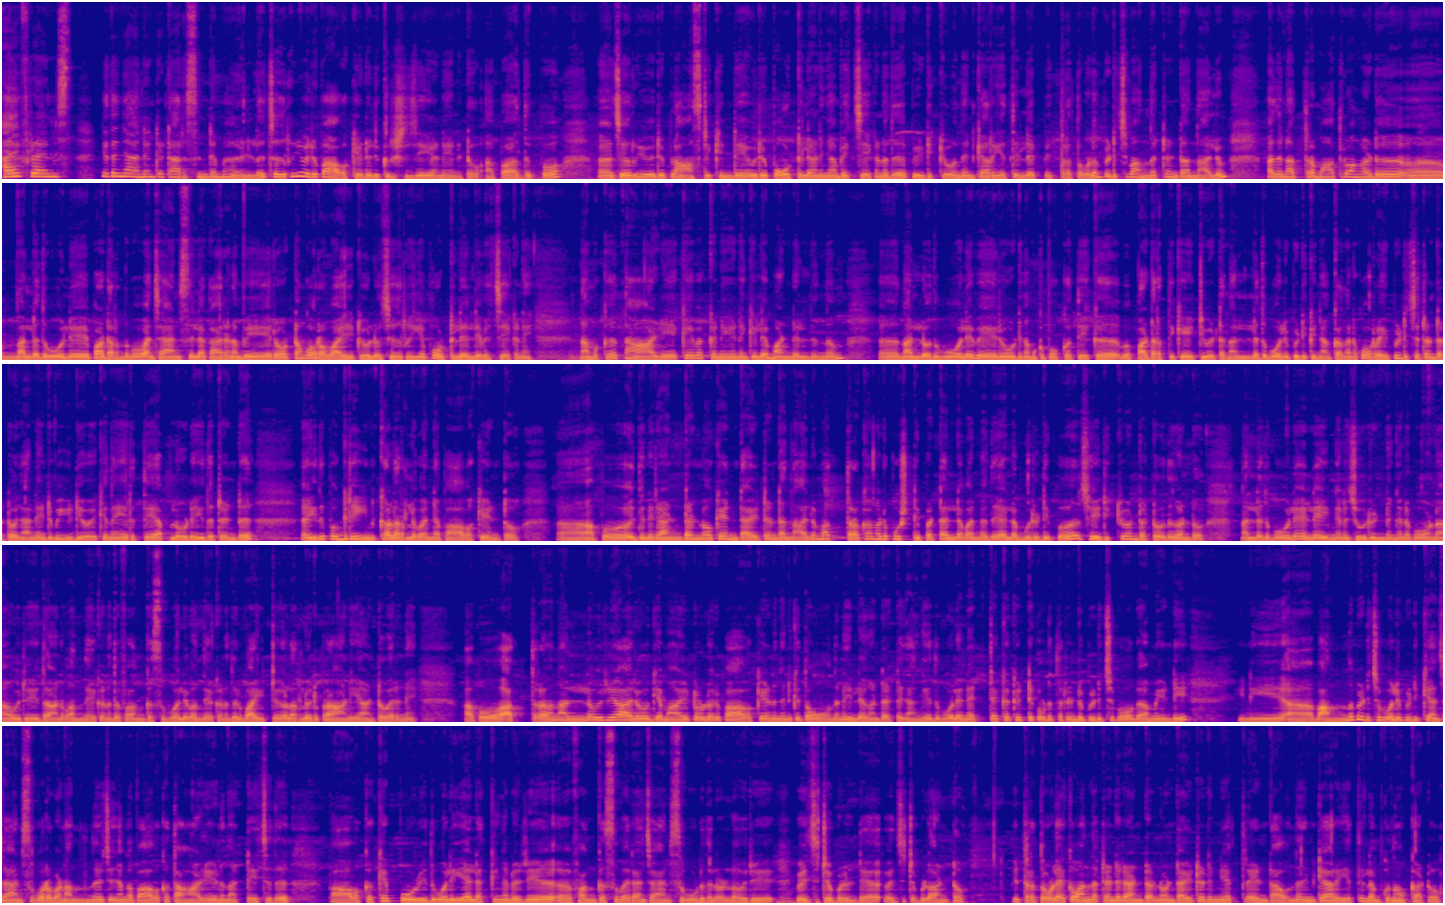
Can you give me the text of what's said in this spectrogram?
Hi friends. ഇത് ഞാൻ എന്റെ ടെറസിന്റെ മുകളിൽ ചെറിയൊരു പാവക്കയുടെ ഒരു കൃഷി ചെയ്യണേന് കേട്ടോ അപ്പോൾ അതിപ്പോൾ ചെറിയൊരു പ്ലാസ്റ്റിക്കിന്റെ ഒരു പോട്ടിലാണ് ഞാൻ വെച്ചേക്കണത്. പിടിക്കുമോ എന്ന് എനിക്കറിയത്തില്ല. ഇപ്പോൾ ഇത്രത്തോളം പിടിച്ച് വന്നിട്ടുണ്ട്. എന്നാലും അതിന് അത്രമാത്രം അങ്ങോട്ട് നല്ലതുപോലെ പടർന്നു പോകാൻ ചാൻസ് ഇല്ല. കാരണം വേരോട്ടം കുറവായിരിക്കുമല്ലോ. ചെറിയ പോട്ടിലല്ലേ വെച്ചേക്കണേ. നമുക്ക് താഴെയൊക്കെ വെക്കണമെങ്കിൽ മണ്ണിൽ നിന്നും നല്ലതുപോലെ വേരോടി നമുക്ക് പൊക്കത്തേക്ക് പടർത്തി കയറ്റി വിട്ടാൽ നല്ലതുപോലെ പിടിക്കും. ഞങ്ങൾക്ക് അങ്ങനെ കുറേ പിടിച്ചിട്ടുണ്ട് കേട്ടോ ഞാൻ എന്റെ വീഡിയോയൊക്കെ നേരത്തെ അപ്ലോഡ് ചെയ്തിട്ടുണ്ട്. ഇതിപ്പോൾ ഗ്രീൻ കളറിൽ വന്ന പാവൊക്കെ കേട്ടോ അപ്പോൾ ഇതിന് രണ്ടെണ്ണമൊക്കെ ഉണ്ടായിട്ടുണ്ട്. എന്നാലും അത്രയ്ക്ക് അങ്ങോട്ട് പുഷ്ടിപ്പെട്ടല്ല വന്നത്. ഇലമുരുടിപ്പ് ശരിക്കും ഉണ്ട് കേട്ടോ. ഇത് കണ്ടോ? നല്ലതുപോലെ ഇല ഇങ്ങനെ ചുരുണ്ട് ഇങ്ങനെ പോണ ഒരു ഇതാണ് വന്നേക്കണത്. ഫംഗസ് പോലെ വന്നേക്കണത്. ഒരു വൈറ്റ് കളറിലൊരു പ്രാണിയാണ് കേട്ടോ വരണേ. അപ്പോൾ അത്ര നല്ലൊരു ആരോഗ്യമായിട്ടുള്ളൊരു പാവൊക്കെയാണെന്ന് എനിക്ക് തോന്നണില്ല കണ്ടിട്ട്. ഞങ്ങൾ ഇതുപോലെ നെറ്റൊക്കെ കെട്ടി കൊടുത്തിട്ടുണ്ട് പിടിച്ചു പോകാൻ വേണ്ടി. ഇനി അന്ന് പിടിച്ച പോലെ പിടിക്കാൻ ചാൻസ് കുറവാണ്. അന്നെന്ന് വെച്ചാൽ ഞങ്ങൾ പാവക്ക താഴെയാണ് നട്ടേച്ചത്. പാവക്കൊക്കെ എപ്പോഴും ഇതുപോലെ ഈ ഇലക്ക് ഇങ്ങനെ ഒരു ഫംഗസ് വരാൻ ചാൻസ് കൂടുതലുള്ള ഒരു വെജിറ്റബിളിന്റെ വെജിറ്റബിളാണ് കേട്ടോ ഇത്രത്തോളമൊക്കെ വന്നിട്ടുണ്ട്. രണ്ടെണ്ണം ഉണ്ടായിട്ടുണ്ട്. ഇനി എത്ര എനിക്ക് അറിയത്തില്ല നമുക്ക് നോക്കാം കേട്ടോ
